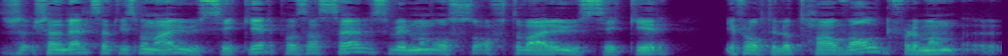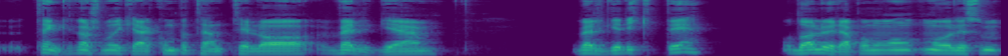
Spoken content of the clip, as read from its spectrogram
Generelt sett, hvis man er usikker på seg selv, så vil man også ofte være usikker i forhold til å ta valg, fordi man eh, tenker kanskje man ikke er kompetent til å velge, velge riktig. Og da lurer jeg på om man må liksom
